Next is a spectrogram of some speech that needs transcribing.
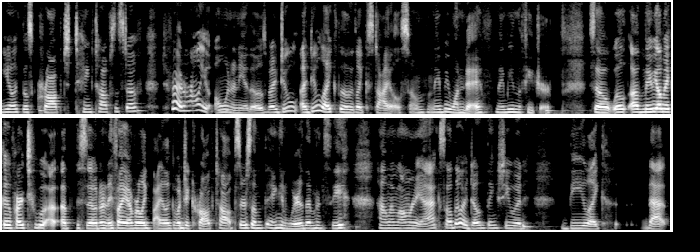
you know like those cropped tank tops and stuff. To fair, I don't really own any of those, but I do I do like the like style. So maybe one day, maybe in the future. So we'll uh, maybe I'll make a part two episode on if I ever like buy like a bunch of crop tops or something and wear them and see how my mom reacts. Although I don't think she would be like that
